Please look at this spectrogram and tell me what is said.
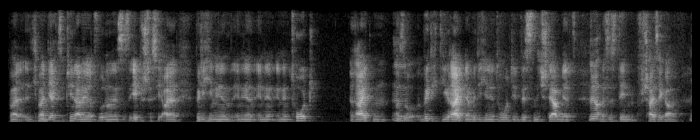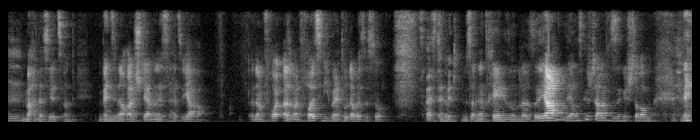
Weil, ich meine, die akzeptieren alle ihre Tod und es ist episch, dass sie alle wirklich in den, in den, in den, in den Tod reiten. Mhm. Also wirklich, die reiten ja wirklich in den Tod, die wissen, die sterben jetzt. Ja. das ist denen scheißegal. Mhm. Die machen das jetzt. Und wenn sie dann auch alle sterben, dann ist es halt so, ja. Und dann freut, also man freut sich nicht über den Tod, aber es ist so. Das reißt er mit. Mit seiner Träne so und so, ja, sie haben es geschafft, sie sind gestorben. Nee.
